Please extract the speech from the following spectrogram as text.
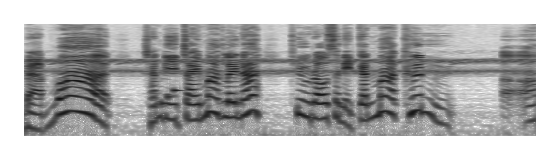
แบบว่า ฉันดีใจมากเลยนะ ที่เราสนิทกันมากขึ้นอ่า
